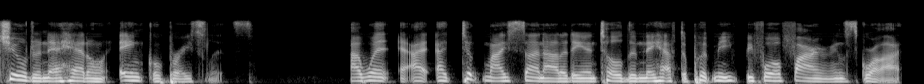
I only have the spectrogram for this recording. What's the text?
children that had on ankle bracelets. I went, I, I took my son out of there and told them they have to put me before a firing squad.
